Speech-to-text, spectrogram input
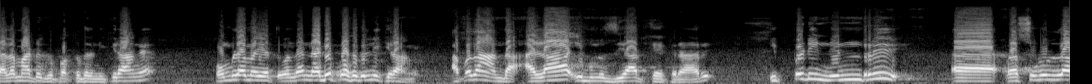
தலைமாட்டுக்கு பக்கத்தில் நிற்கிறாங்க பொம்பளை மையத்து வந்தால் நடுப்பகுதியில் நிற்கிறாங்க அப்பதான் அந்த அலா இப்னு ஜியாத் கேட்கிறாரு இப்படி நின்று ரசூலுல்லா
